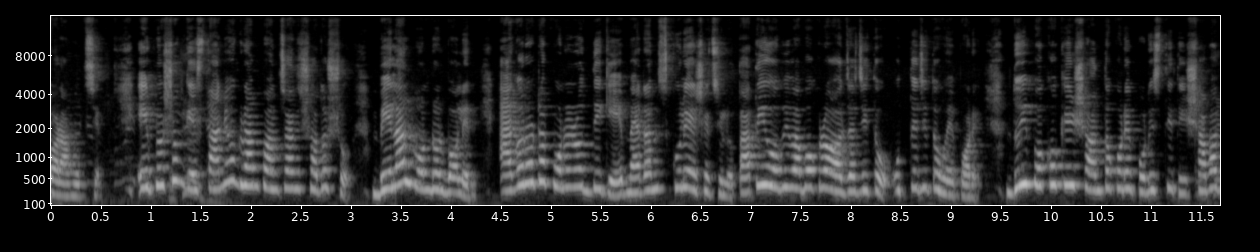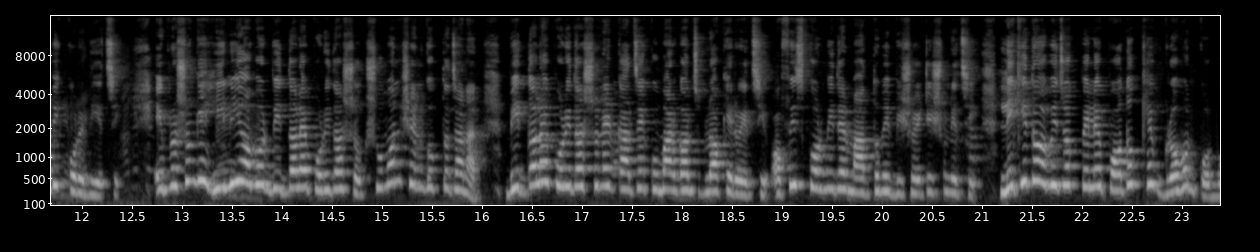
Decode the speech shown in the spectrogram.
করা হচ্ছে। এই প্রসঙ্গে স্থানীয় গ্রাম পঞ্চায়েত সদস্য বেলাল মণ্ডল বলেন এগারোটা পনেরোর দিকে ম্যাডাম স্কুলে এসেছিল, তাতেই অভিভাবকরা অযাচিত, উত্তেজিত হয়ে পড়ে। দুই পক্ষকে শান্ত করে পরিস্থিতি স্বাভাবিক করে দিয়েছি। এই প্রসঙ্গে হিলি অবর বিদ্যালয় পরিদর্শক সুমন সেনগুপ্ত জানান, বিদ্যালয় পরিদর্শনের কাজে কুমারগঞ্জ ব্লকে রয়েছি। অফিস কর্মীদের মাধ্যমে বিষয়টি শুনেছি। লিখিত অভিযোগ পেলে পদক্ষেপ গ্রহণ করব।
